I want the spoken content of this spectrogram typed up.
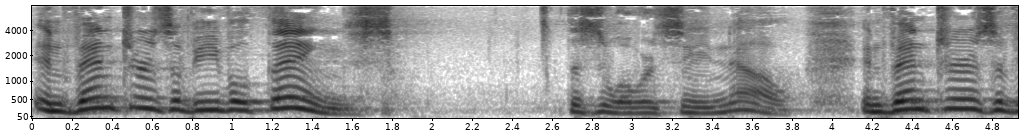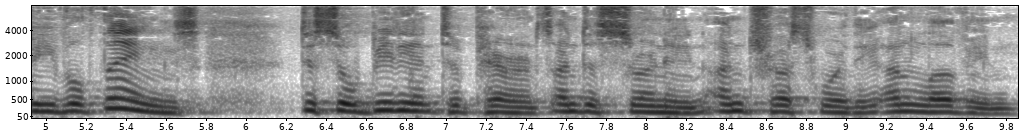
inventors of evil things. This is what we're seeing now. Inventors of evil things, disobedient to parents, undiscerning, untrustworthy, unloving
